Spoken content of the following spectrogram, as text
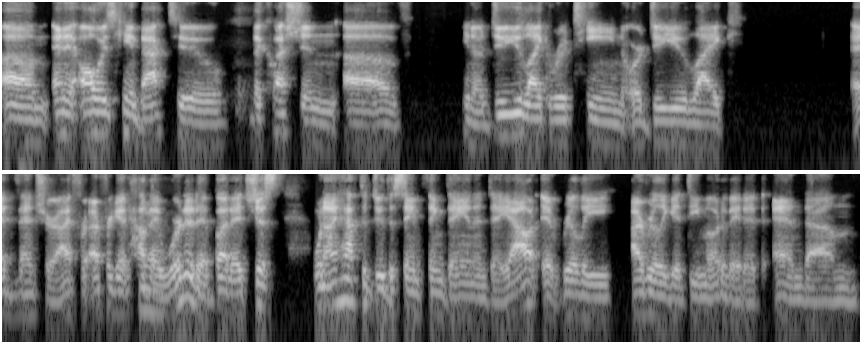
um, and it always came back to the question of you know do you like routine or do you like adventure? I, for, I forget how yeah. they worded it but it's just when I have to do the same thing day in and day out, it really I really get demotivated. And um,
